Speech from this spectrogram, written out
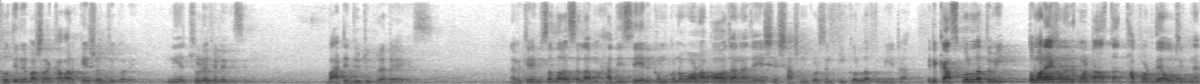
সতীনের বাসার খাবার কে সহ্য করে? নিয়ে ছুঁড়ে ফেলে দিয়েছেন বাটি দুই টুকরা হয়ে গেছে। নবী করিম সাল্লাহ সাল্লাম হাদিসে এরকম কোনো বর্ণা পাওয়া যায় না যে এসে শাসন করছেন। কি করলা তুমি এটা? এটা কাজ করলা তুমি? তোমার এখন এরকম একটা থাপড় দেওয়া উচিত না?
